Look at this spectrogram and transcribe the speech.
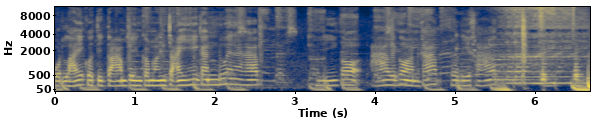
กดไลค์กดติดตามเป็นกำลังใจให้กันด้วยนะครับวันนี้ก็ลาไปก่อนครับ สวัสดีครับ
